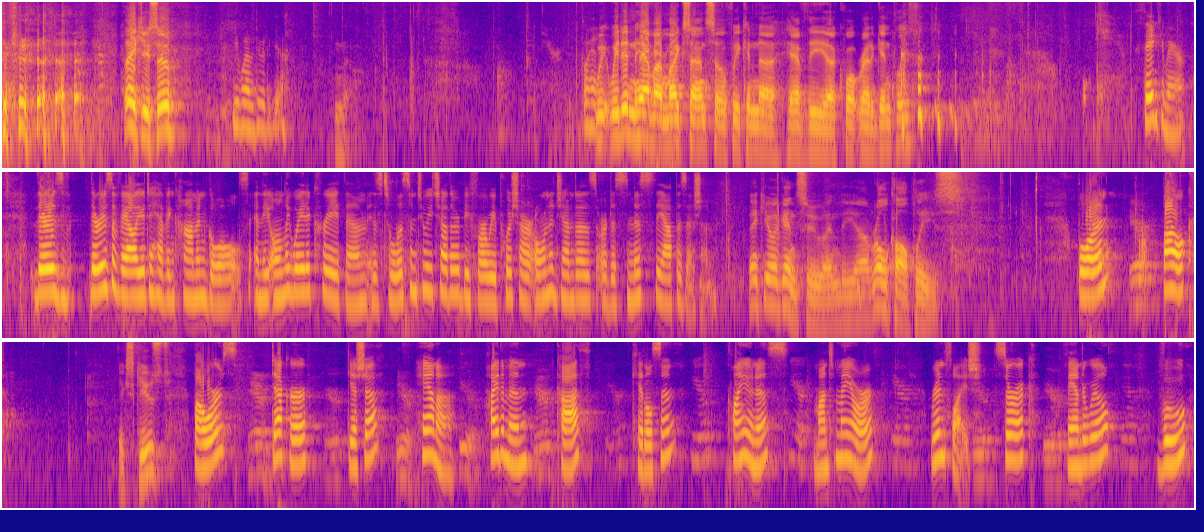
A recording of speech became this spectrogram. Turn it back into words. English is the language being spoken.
Thank you, Sue. You want to do it again? No. Go ahead. We, we didn't have our mics on, so if we can uh, have the uh, quote read again, please. Thank you, Mayor. There is, there is a value to having common goals, and the only way to create them is to listen to each other before we push our own agendas or dismiss the opposition. Thank you again, Sue. And the uh, roll call, please. Boren. Bauk. Excused? Bowers. Decker. Gisha. Hannah. Heidemann. Koth. Kittleson. Clayunas. Montemayor. Rindfleisch. Zurich. Vanderweel. Vu.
